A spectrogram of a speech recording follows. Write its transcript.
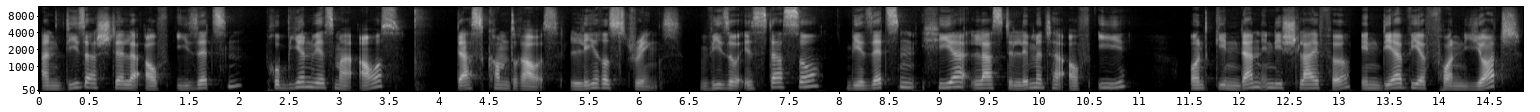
an dieser Stelle auf i setzen? Probieren wir es mal aus. Das kommt raus, leere Strings. Wieso ist das so? Wir setzen hier lastDelimiter auf i und gehen dann in die Schleife, in der wir von j,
